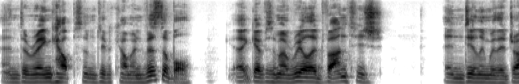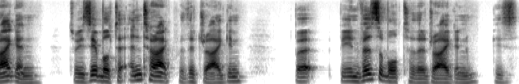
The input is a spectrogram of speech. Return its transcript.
and the ring helps him to become invisible. It gives him a real advantage in dealing with a dragon. So he's able to interact with the dragon, but be invisible to the dragon. He's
